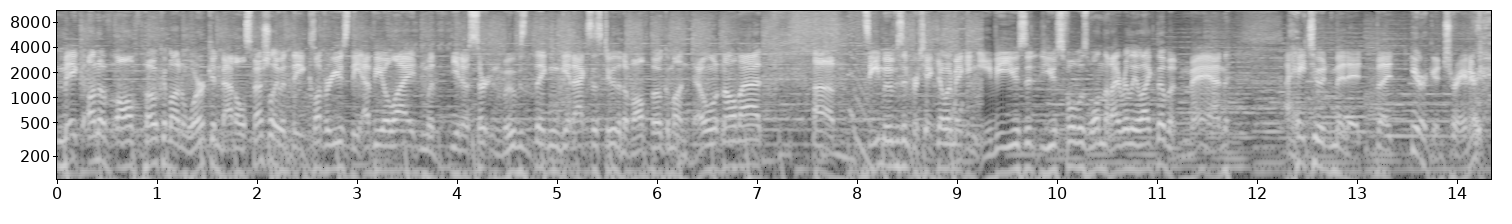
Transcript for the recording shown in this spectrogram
make unevolved Pokemon work in battle, especially with the clever use of the Eviolite and with, you know, certain moves that they can get access to that evolved Pokemon don't and all that. Um, Z moves in particular, making Eevee use it useful was one that I really like though, but man, I hate to admit it, but you're a good trainer.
